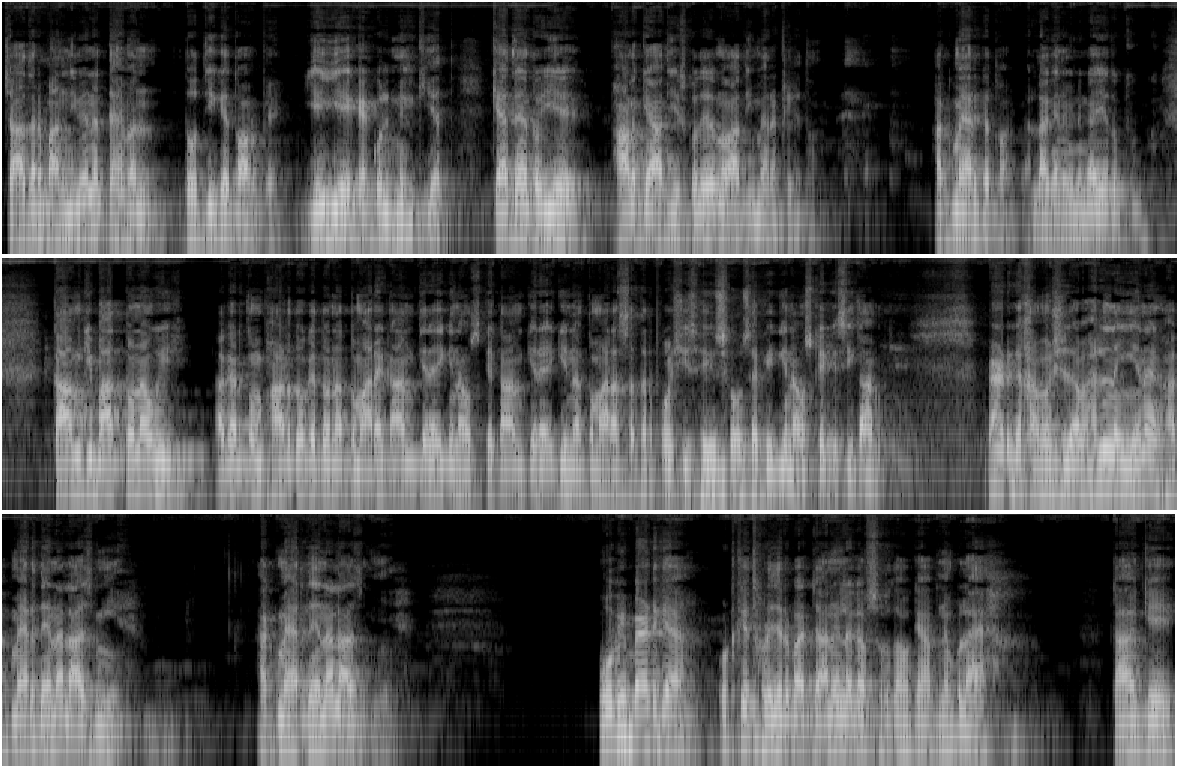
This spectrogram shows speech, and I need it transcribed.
چادر باندھی ہوئی ہے نا، تہبند، دھوتی کے طور پہ، یہی ایک ہے، کل ملکیت۔ کہتے ہیں تو یہ پھاڑ کے آدھی اس کو دے دیتا ہوں آدھی میں رکھ لیتا ہوں۔ حق مہر کے طور پہ۔ اللہ کے نبی نے کہا، یہ تو کام کی بات تو نہ ہوئی۔ اگر تم پھاڑ دو گے تو نہ تمہارے کام کی رہے گی، نہ اس کے کام کی رہے گی، نہ تمہارا سطر پوشی صحیح سے ہو سکے گی، نہ اس کے کسی کام کی۔ بیٹھ کے خاموشی جب حل نہیں ہے نا، حق مہر دینا لازمی ہے۔ حق مہر دینا لازمی ہے۔ وہ بھی بیٹھ گیا، اٹھ کے تھوڑی دیر بعد جانے لگا، افسردہ ہو کے آپ نے بلایا۔ کہا کہ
